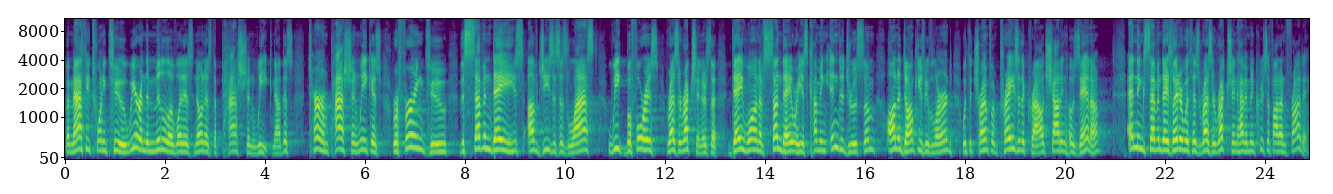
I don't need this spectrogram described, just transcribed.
But Matthew 22, we are in the middle of what is known as the Passion Week. Now, this term, Passion Week, is referring to the seven days of Jesus' last week before his resurrection. There's the day one of Sunday where he is coming into Jerusalem on a donkey, as we've learned, with the triumphant praise of the crowd, shouting, Hosanna, ending seven days later with his resurrection, having been crucified on Friday.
